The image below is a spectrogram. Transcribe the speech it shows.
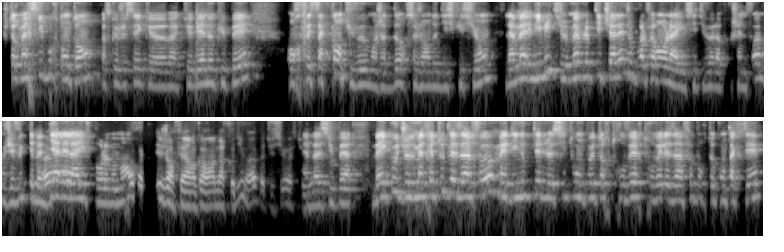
Je te remercie pour ton temps parce que je sais que, ben, tu es bien occupé. On refait ça quand tu veux. Moi, j'adore ce genre de discussion. La même, limite, même le petit challenge, on pourra le faire en live si tu veux la prochaine fois. J'ai vu que tu aimais bien les lives pour le moment. J'en fais encore un mercredi, ouais, pas de souci. eh ben, super. Ben écoute, je mettrai toutes les infos, mais dis-nous peut-être le site où on peut te retrouver, retrouver les infos pour te contacter.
